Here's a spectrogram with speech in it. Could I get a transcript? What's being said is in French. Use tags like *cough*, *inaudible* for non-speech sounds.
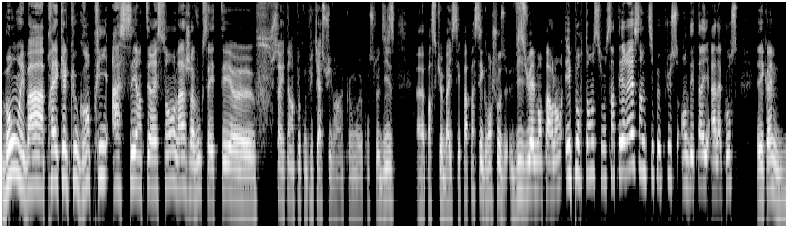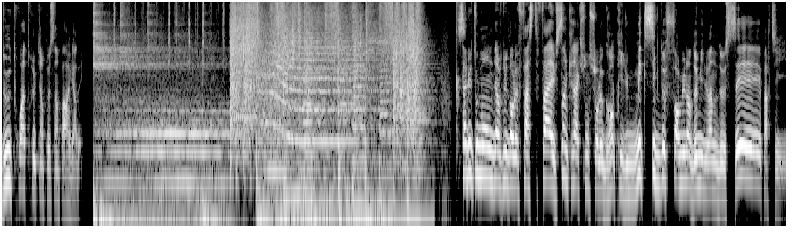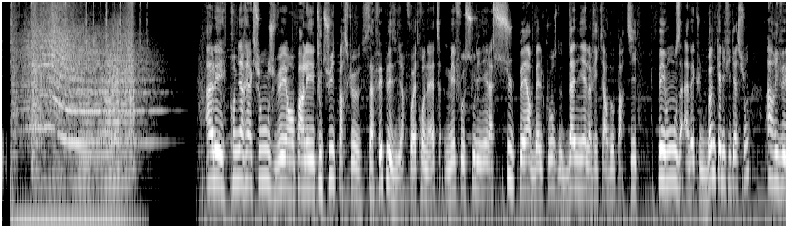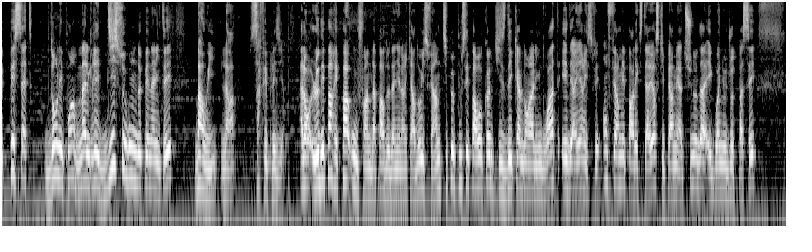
Bon, et bah après quelques grands prix assez intéressants, là j'avoue que ça a été euh, ça a été un peu compliqué à suivre, hein, qu'on se le dise, euh, parce que bah il s'est pas passé grand chose visuellement parlant, et pourtant si on s'intéresse un petit peu plus en détail à la course, il y avait quand même deux trois trucs un peu sympas à regarder. Salut tout le monde, bienvenue dans le Fast 5, 5 réactions sur le Grand Prix du Mexique de Formule 1 2022, c'est parti Allez, première réaction, je vais en parler tout de suite parce que ça fait plaisir, faut être honnête, mais faut souligner la super belle course de Daniel Ricciardo, parti P11 avec une bonne qualification, arrivé P7 dans les points malgré 10 secondes de pénalité. Bah oui, là, ça fait plaisir. Alors le départ est pas ouf hein, de la part de Daniel Ricciardo, il se fait un petit peu pousser par Ocon qui se décale dans la ligne droite et derrière il se fait enfermer par l'extérieur ce qui permet à Tsunoda et Guanyu de passer.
